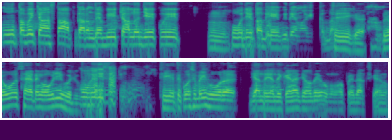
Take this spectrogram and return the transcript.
ਉਹ ਤਾਂ ਬਈ ਚਾਂਸ ਤਾਂ ਆਪ ਕਰਨ ਦੇ ਵੀ ਚੱਲ ਜੇ ਕੋਈ ਹੂੰ। ਹੋ ਜੇ ਤਾਂ ਦੇ ਵੀ ਦੇਵਾਂਗੇ ਇੱਕ ਅੱਧਾ। ਠੀਕ ਹੈ। ਵੀ ਉਹ ਸੈਟਿੰਗ ਉਹ ਜੀ ਹੋ ਜੂ। ਉਹ ਜੀ setting। ਠੀਕ ਹੈ ਤੇ ਕੁਝ ਬਈ ਹੋਰ ਜਾਂਦੇ ਜਾਂਦੇ ਕਹਿਣਾ ਚਾਹੁੰਦੇ ਹੋ ਆਪਣੇ ਦਰਸ਼ਕਾਂ ਨੂੰ?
